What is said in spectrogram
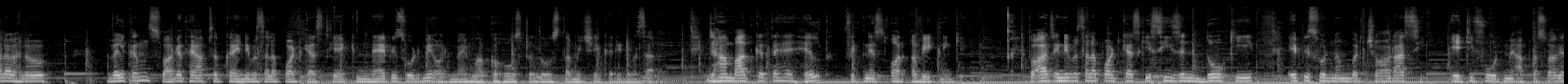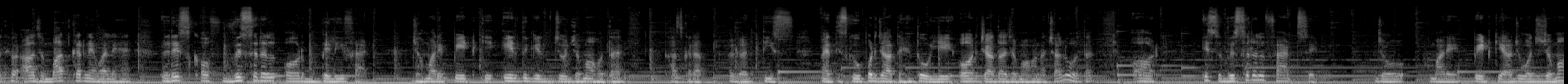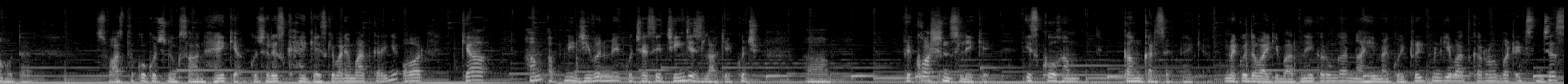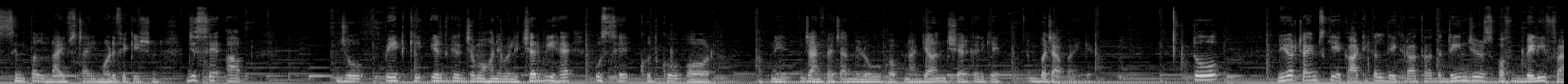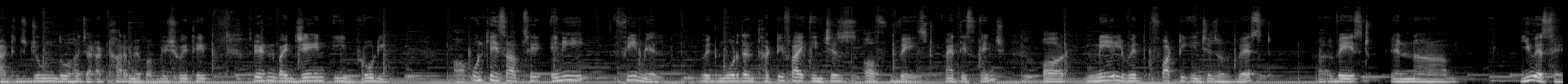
Hello hello welcome स्वागत है आप सबका इंडिया मसाला पॉडकास्ट के एक नए एपिसोड में और मैं हूँ आपका होस्ट और दोस्त अमित शेखर इंडिया मसाला जहाँ हम बात करते हैं हेल्थ फिटनेस और अवेकनिंग की तो आज इंडिया मसाला पॉडकास्ट की सीज़न दो की एपिसोड नंबर चौरासी एटी फोर में आपका स्वागत है और आज हम बात करने वाले हैं रिस्क ऑफ़ विसरल और बेली फैट जो हमारे पेट के इर्द गिर्द जो जमा होता है खासकर आप अगर 30 पैंतीस के ऊपर जाते हैं तो ये और ज़्यादा जमा होना चालू होता है। और इस विसरल फैट से जो हमारे पेट के आजू बाजू जमा होता है, स्वास्थ्य को कुछ नुकसान है क्या? कुछ रिस्क हैं क्या? इसके बारे में बात करेंगे और क्या हम अपने जीवन में कुछ ऐसे चेंजेस लाके, कुछ प्रिकॉशंस लेके इसको हम कम कर सकते हैं क्या? मैं कोई दवाई की बात नहीं करूँगा, ना ही मैं कोई ट्रीटमेंट की बात कर रहा हूँ but it's just simple life style modification जिससे आप जो पेट के इर्द गिर्द जमा होने वाली चर्बी है, उससे खुद को और अपने जान पहचान में लोगों को अपना ज्ञान शेयर करके बचा पाएँगे। तो न्यूयॉर्क टाइम्स की एक आर्टिकल देख रहा था the dangers of belly fat जो जून 2018 में पब्लिश हुई थी written by Jane E Brody उनके हिसाब से any female with more than 35 inches of waist 35 inch और male with 40 inches of waist waist in USA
